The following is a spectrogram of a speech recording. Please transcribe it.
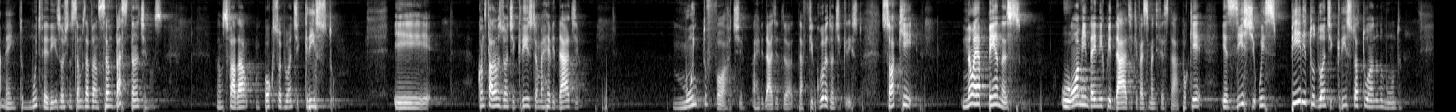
Amém. Estou muito feliz. Hoje nós estamos avançando bastante, irmãos. Vamos falar um pouco sobre o anticristo. E quando falamos do anticristo, é uma realidade muito forte, a realidade da, da figura do anticristo. Só que não é apenas o homem da iniquidade que vai se manifestar, porque existe o espírito do anticristo atuando no mundo.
